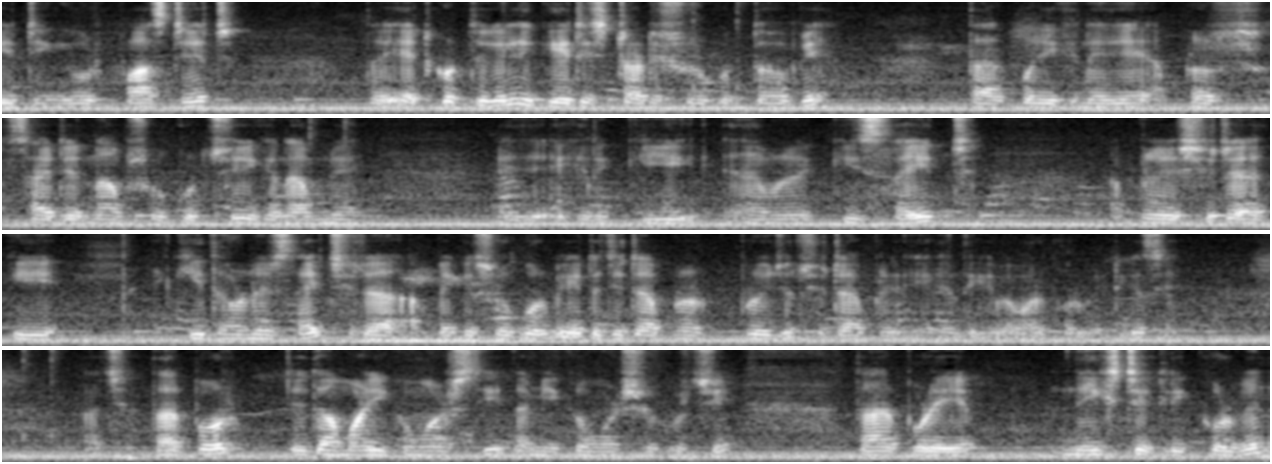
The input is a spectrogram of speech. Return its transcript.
getting your first ad তো এড করতে গেলে গেট স্টার্টে শুরু করতে হবে। তারপরে এখানে যে আপনার সাইটের নাম শো করছে, এখানে আপনি, এই যে, এখানে কি, আমরা কি সাইট আপনার সেটা কি কি ধরনের সাইট সেটা আপনাকে শো করবে। এটা যেটা আপনার প্রয়োজন, সেটা আপনি এখান থেকে ব্যবহার করবেন, ঠিক আছে? আচ্ছা তারপর যেহেতু আমার ই কমার্স সিট আমি ই কমার্স শো করছি, তারপরে নেক্সটে ক্লিক করবেন।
